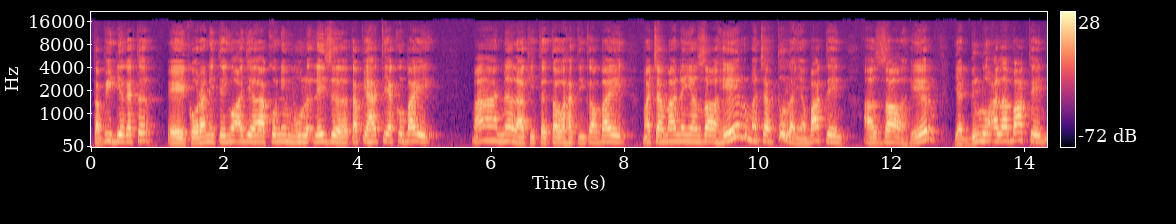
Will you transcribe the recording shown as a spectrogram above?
tapi dia kata, eh korang ni tengok aja aku ni mulut laser, tapi hati aku baik. Manalah kita tahu hati kau baik. Macam mana yang zahir, macam itulah yang batin. Az-zahir, ya dulu ala batin.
